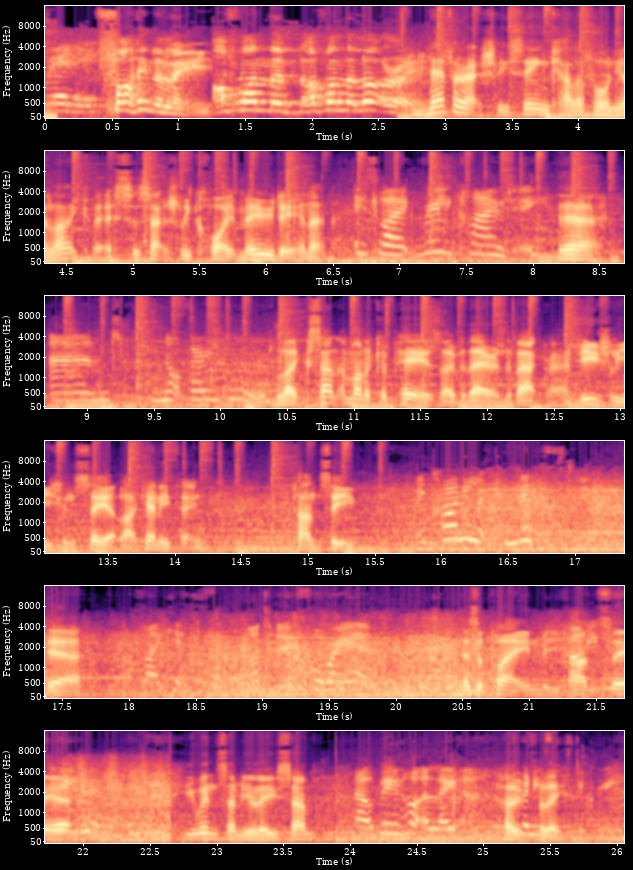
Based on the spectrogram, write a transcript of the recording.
Ready. Finally! I've won the I've won the lottery! Never actually seen California like this. It's actually quite moody, isn't it? It's like really cloudy Yeah. and not very warm. Like Santa Monica Pier is over there in the background. Usually you can see it like anything. Can't see. It kind of looks misty. Yeah. Like it's, I don't know, 4 a.m. There's a plane, but you can't see it. You win some, you lose some. That'll be hotter later. Hopefully. 26 degrees.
